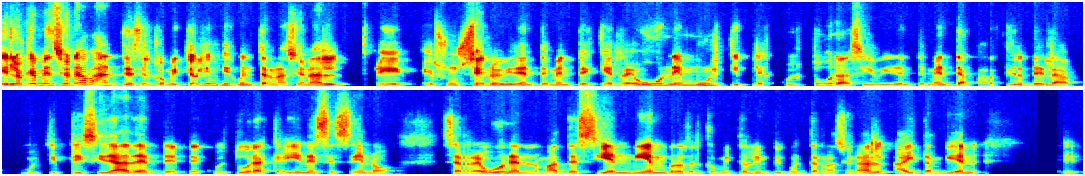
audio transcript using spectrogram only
En lo que mencionaba antes, el Comité Olímpico Internacional eh, es un seno, evidentemente, que reúne múltiples culturas y, evidentemente, a partir de la multiplicidad de, culturas que hay en ese seno se reúnen, los más de 100 miembros del Comité Olímpico Internacional, hay también eh,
